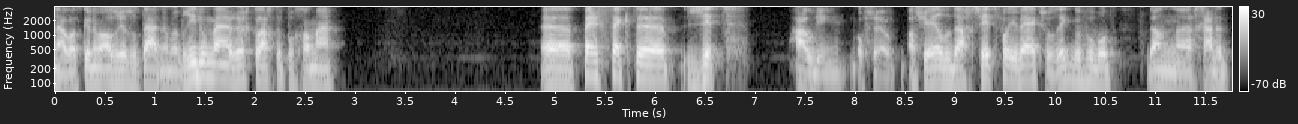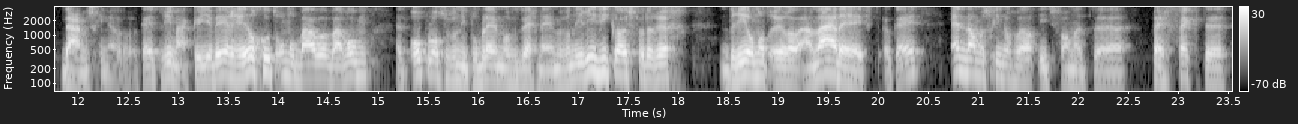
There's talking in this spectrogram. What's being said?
Nou, wat kunnen we als resultaat nummer 3 doen bij een rugklachtenprogramma? Uh, perfecte zithouding of zo. Als je heel de dag zit voor je werk, zoals ik bijvoorbeeld, dan uh, gaat het daar misschien over. Oké, prima. Kun je weer heel goed onderbouwen waarom het oplossen van die problemen of het wegnemen van die risico's voor de rug 300 euro aan waarde heeft. Oké? En dan misschien nog wel iets van het uh, perfecte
